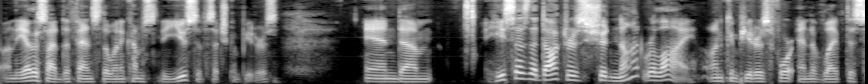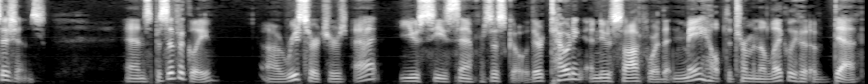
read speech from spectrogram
on the other side of the fence, though, when it comes to the use of such computers. And um, he says that doctors should not rely on computers for end of life decisions. And specifically, uh, researchers at UC San Francisco, they're touting a new software that may help determine the likelihood of death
